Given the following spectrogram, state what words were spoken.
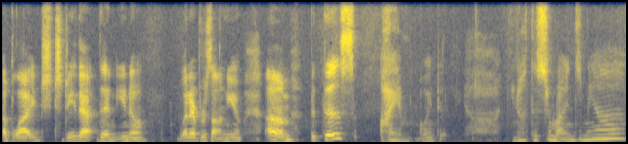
oblige to do that, then you know, whatever's on you. Um, but this I am going to you know what this reminds me of?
